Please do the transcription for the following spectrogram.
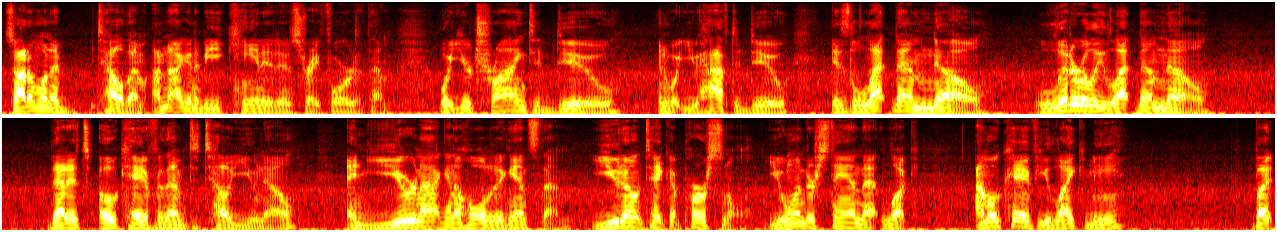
So I don't want to tell them. I'm not going to be candid and straightforward with them. What you're trying to do and what you have to do is let them know, literally let them know that it's okay for them to tell you no, and you're not going to hold it against them. You don't take it personal. You understand that, look, I'm okay if you like me, but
